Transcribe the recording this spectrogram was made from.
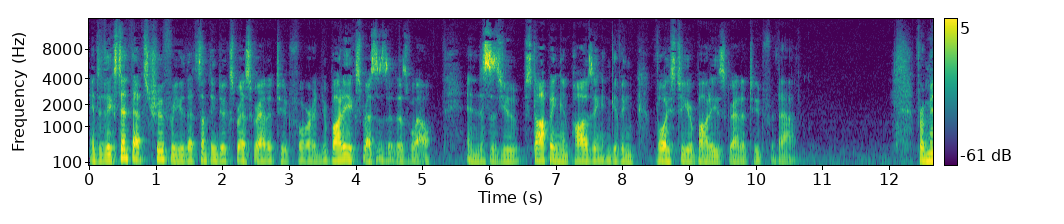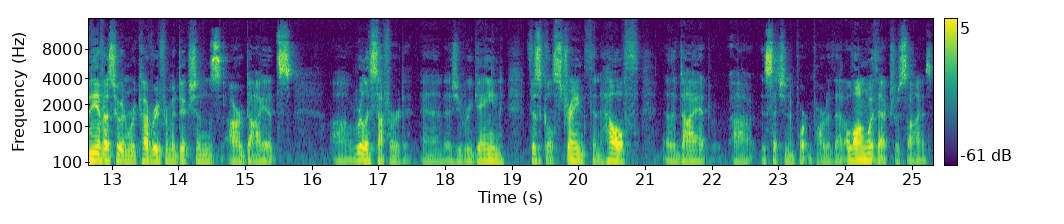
And to the extent that's true for you, that's something to express gratitude for, and your body expresses it as well. And this is you stopping and pausing and giving voice to your body's gratitude for that. For many of us who are in recovery from addictions, our diets uh, really suffered. And as you regain physical strength and health, uh, the diet uh, is such an important part of that, along with exercise.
